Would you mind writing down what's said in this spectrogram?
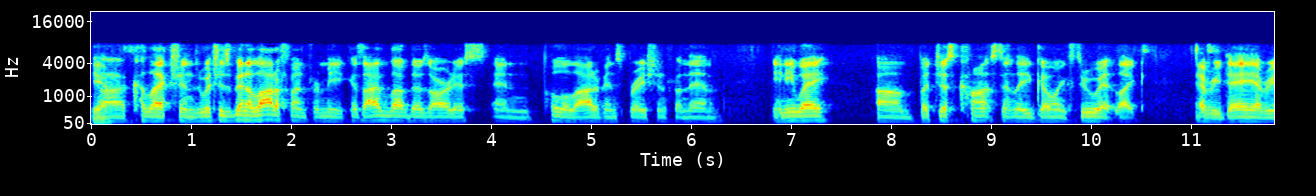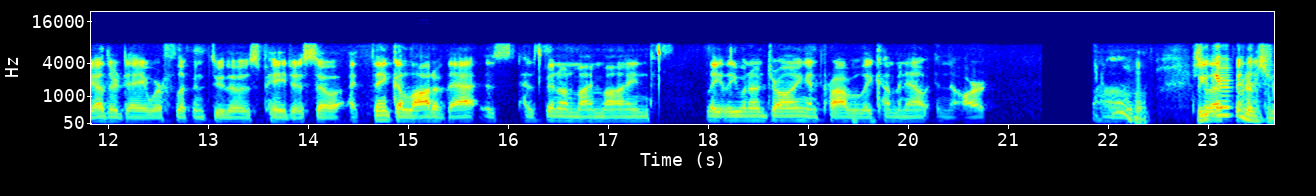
Yeah. uh, collections, which has been a lot of fun for me because I love those artists and pull a lot of inspiration from them anyway. Um, but just constantly going through it like every day, every other day, we're flipping through those pages. So I think a lot of that is has been on my mind lately when I'm drawing and probably coming out in the art. Um, Oh. so you're giving him some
